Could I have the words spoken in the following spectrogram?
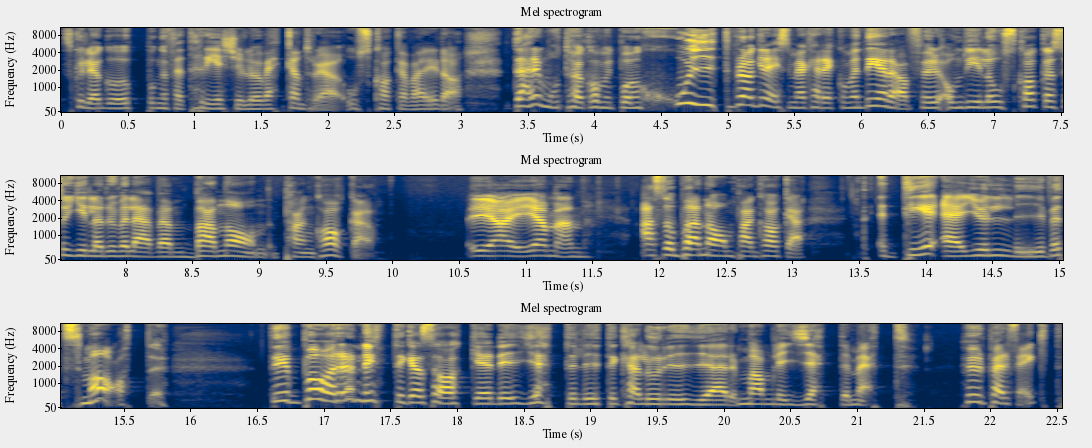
skulle jag gå upp ungefär tre kilo i veckan tror jag, ostkaka varje dag. Däremot har jag kommit på en skitbra grej som jag kan rekommendera, för om du gillar ostkaka så gillar du väl även bananpannkaka? Jajamän. Alltså bananpannkaka, det är ju livets mat. Det är bara nyttiga saker, det är jättelite kalorier, man blir jättemätt. Hur perfekt?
